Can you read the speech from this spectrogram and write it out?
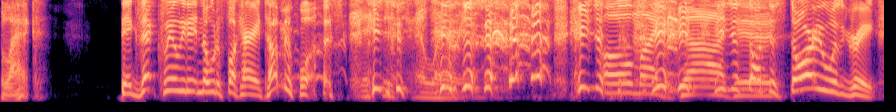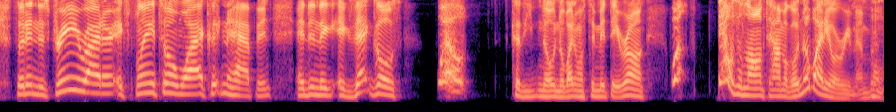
black. The exec clearly didn't know who the fuck Harriet Tubman was. This is hilarious. He just, he just Oh my he- God, He just dude. thought the story was great. So then the screenwriter explained to him why it couldn't happen, and then the exec goes, "Well, because you know nobody wants to admit they're wrong. Well, that was a long time ago. Nobody will remember." Oh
